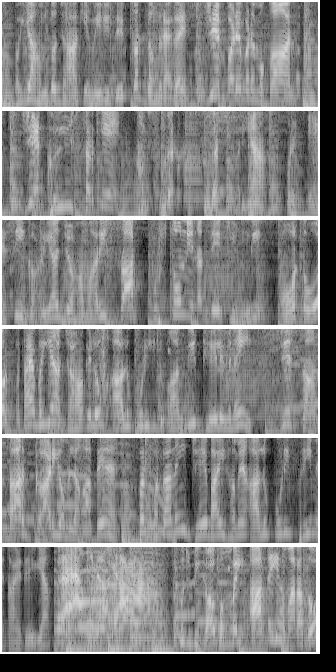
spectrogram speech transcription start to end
भैया, हम तो जहाँ की अमीरी देखकर दंग रह गए। जे बड़े बड़े मकान जे खुली सड़कें, खूबसूरत खूबसूरत परियाँ और ऐसी गाड़ियाँ जो हमारी सात पुश्तों ने न देखी होंगी। और तो और, पता है भैया, जहाँ के लोग आलू पूरी की दुकान भी ठेले में नहीं जे शानदार गाड़ियों में लगाते हैं। पर पता नहीं, जे भाई हमें आलू पूरी फ्री में काहे दे गया? कुछ भी कहो बम्बई आते ही हमारा तो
